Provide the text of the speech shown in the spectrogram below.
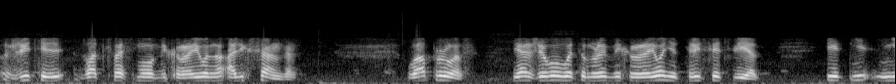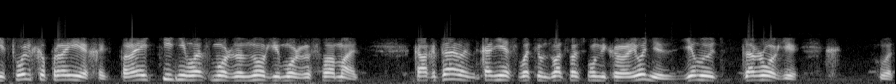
житель 28-го микрорайона Александр. Вопрос. Я живу в этом ра- микрорайоне 30 лет. И не, не только проехать, пройти невозможно, ноги можно сломать. Когда, наконец, в этом 28-м микрорайоне сделают дороги, вот.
